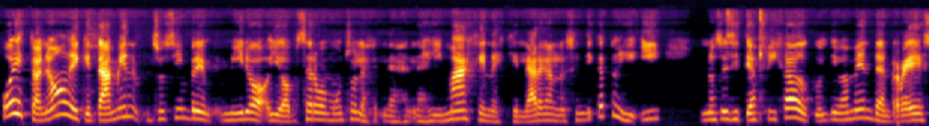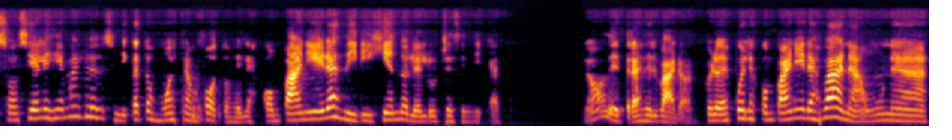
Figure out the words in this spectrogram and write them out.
o esto, ¿no? De que también yo siempre miro y observo mucho las, imágenes que largan los sindicatos y, no sé si te has fijado que últimamente en redes sociales y demás los sindicatos muestran fotos de las compañeras dirigiendo la lucha sindical, ¿no? Detrás del varón. Pero después las compañeras van a una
